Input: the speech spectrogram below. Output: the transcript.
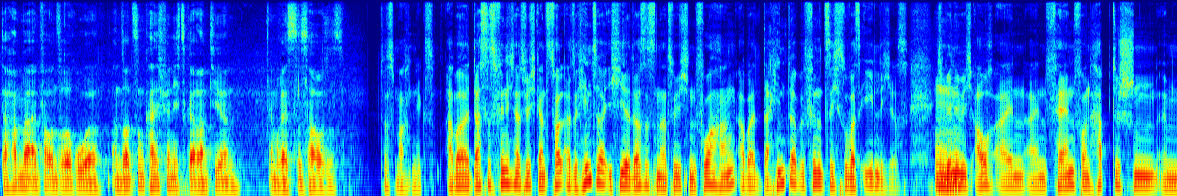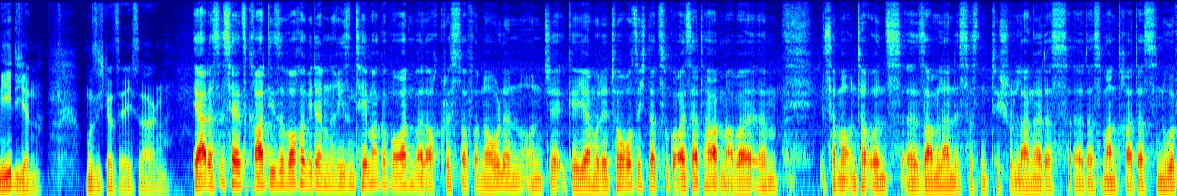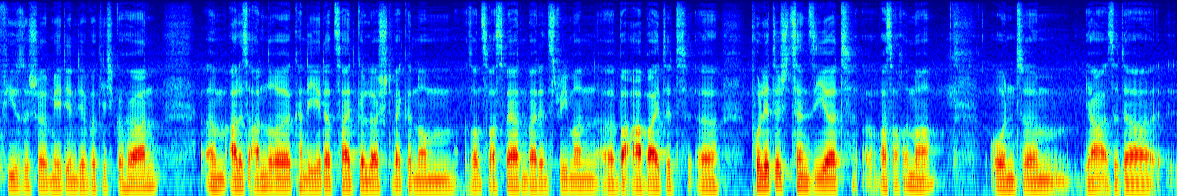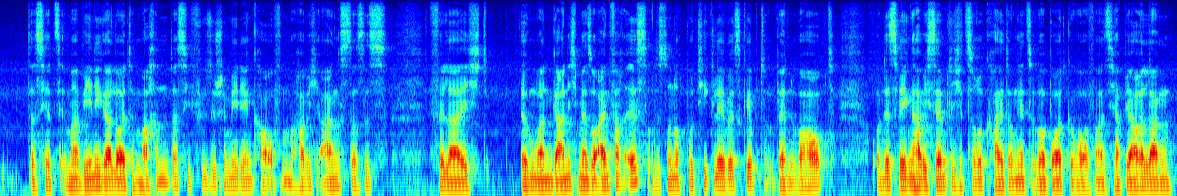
da haben wir einfach unsere Ruhe. Ansonsten kann ich für nichts garantieren im Rest des Hauses. Das macht nichts. Aber das ist, finde ich, natürlich ganz toll. Also hinter hier, das ist natürlich ein Vorhang, aber dahinter befindet sich sowas ähnliches. Ich mhm. bin nämlich auch ein, ein Fan von haptischen äh, Medien, muss ich ganz ehrlich sagen. Ja, das ist ja jetzt gerade diese Woche wieder ein Riesenthema geworden, weil auch Christopher Nolan und Guillermo del Toro sich dazu geäußert haben. Aber ähm, ich sag mal, unter uns äh, Sammlern ist das natürlich schon lange das, äh, das Mantra, dass nur physische Medien dir wirklich gehören. Ähm, alles andere kann dir jederzeit gelöscht, weggenommen, sonst was werden bei den Streamern, äh, bearbeitet, äh, politisch zensiert, was auch immer. Und ähm, ja, also da das jetzt immer weniger Leute machen, dass sie physische Medien kaufen, habe ich Angst, dass es vielleicht irgendwann gar nicht mehr so einfach ist und es nur noch Boutique-Labels gibt, wenn überhaupt. Und deswegen habe ich sämtliche Zurückhaltung jetzt über Bord geworfen. Also ich habe jahrelang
